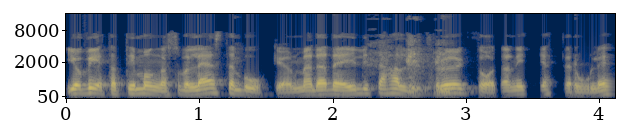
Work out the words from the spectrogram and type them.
jag vet att det är många som har läst den boken men den är ju lite halvtrög då, den är inte jätterolig.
